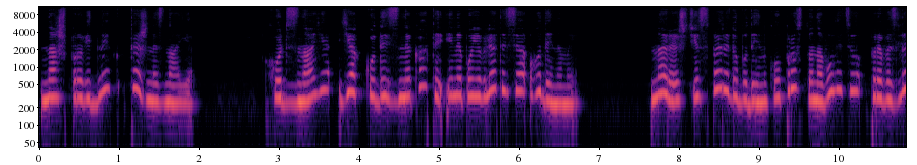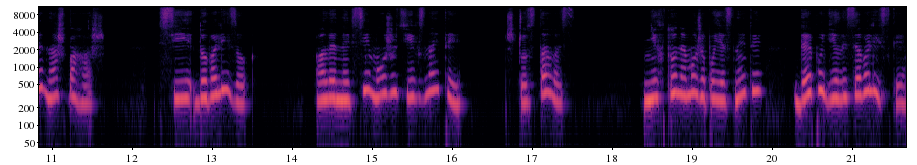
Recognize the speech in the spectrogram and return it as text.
Наш провідник теж не знає, хоч знає, як кудись зникати і не появлятися годинами. Нарешті спереду будинку просто на вулицю привезли наш багаж. Всі до валізок, але не всі можуть їх знайти. Що сталося? Ніхто не може пояснити, де поділися валізки.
